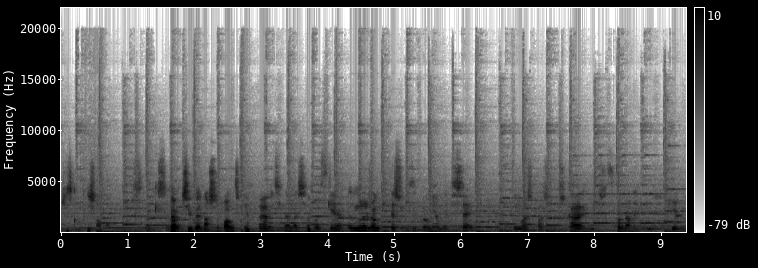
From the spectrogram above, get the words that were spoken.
wszystko kiszone. Prawdziwe nasze polskie. Prawdziwe nasze polskie. Mrożonki też uzupełniamy dzisiaj. Tu masz paszczyczka i wszystko nawet jeden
